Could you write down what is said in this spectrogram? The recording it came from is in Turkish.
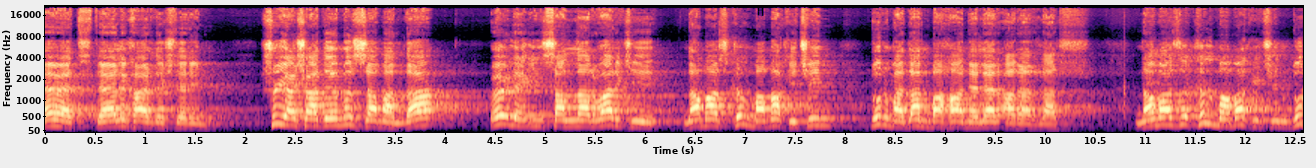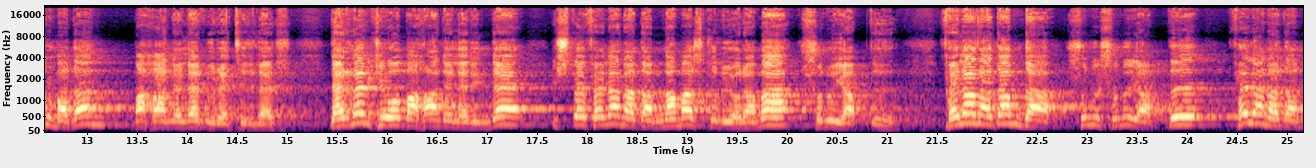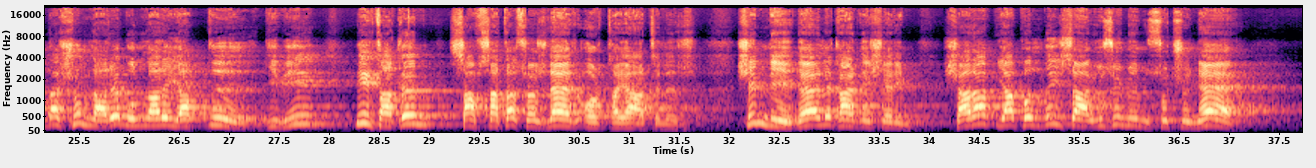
Evet değerli kardeşlerim, şu yaşadığımız zamanda öyle insanlar var ki namaz kılmamak için durmadan bahaneler ararlar. Namazı kılmamak için durmadan bahaneler üretirler. Derler ki o bahanelerinde işte falan adam namaz kılıyor ama şunu yaptı. Falan adam da şunu şunu yaptı. Falan adam da şunları bunları yaptı gibi bir takım safsata sözler ortaya atılır. Şimdi değerli kardeşlerim, şarap yapıldıysa üzümün suçu ne?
